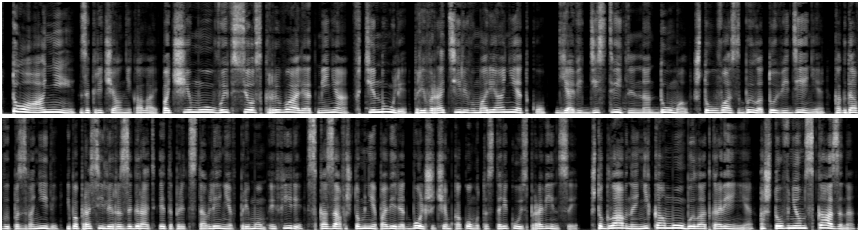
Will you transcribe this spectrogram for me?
«Кто они?» — закричал Николай. «Почему вы все скрывали от меня, втянули, превратили в марионетку? Я ведь действительно думал, что у вас было то видение, когда вы позвонили и попросили разыграть это представление в прямом эфире, сказав, что мне поверят больше, чем какому-то старику из провинции, что главное никому было откровение, а что в нем сказано,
